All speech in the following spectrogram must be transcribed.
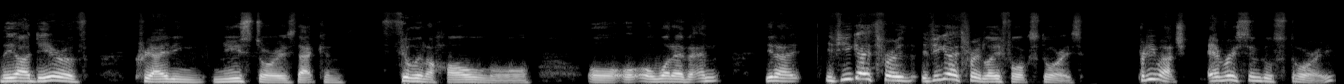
the idea of creating new stories that can fill in a hole or, or or, or whatever. And you know, if you go through if you go through Lee Falk stories, pretty much every single story,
